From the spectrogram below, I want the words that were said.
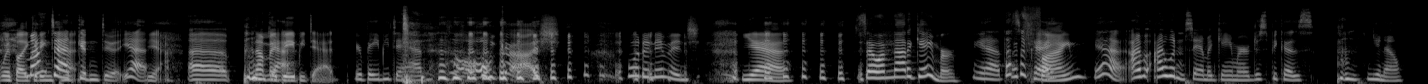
with like my getting dad couldn't do it. Yeah. Yeah, Uh, not my yeah, baby dad. Your baby dad. Oh gosh, what an image. Yeah. So I'm not a gamer. yeah, that's, That's okay. fine. Yeah, I, I wouldn't say I'm a gamer just because, you know,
